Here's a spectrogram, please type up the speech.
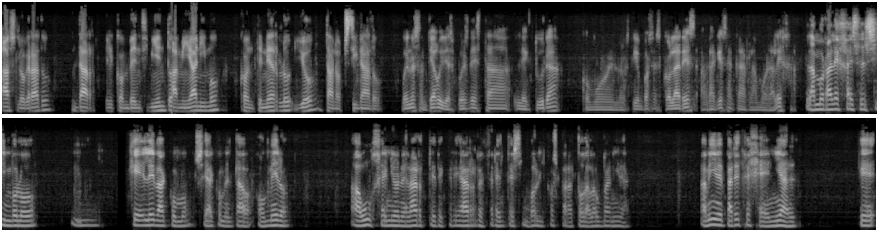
has logrado dar el convencimiento a mi ánimo contenerlo yo tan obstinado. Bueno, Santiago, y después de esta lectura, como en los tiempos escolares, habrá que sacar la moraleja. La moraleja es el símbolo mm, que eleva, como se ha comentado, Homero a un genio en el arte de crear referentes simbólicos para toda la humanidad. A mí me parece genial que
